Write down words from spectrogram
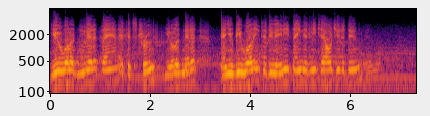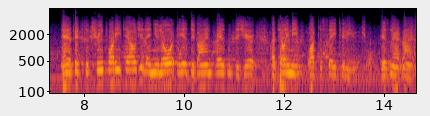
you will admit it then. If it's truth, you'll admit it. And you'll be willing to do anything that he tells you to do. And if it's the truth what he tells you, then you know it, his divine presence is here uh, telling me what to say to you. Isn't that right?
